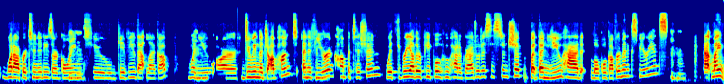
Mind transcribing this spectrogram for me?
what opportunities are going mm-hmm. to give you that leg up when mm-hmm. you are doing the job hunt. And if mm-hmm. you're in competition with three other people who had a graduate assistantship, but then you had local government experience, mm-hmm. that might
